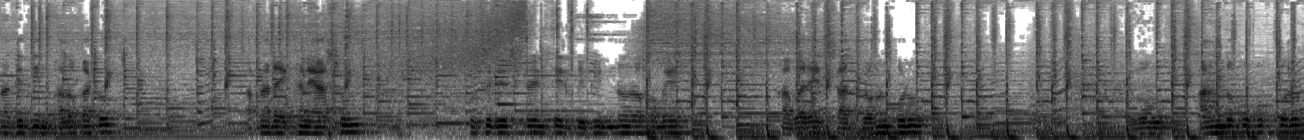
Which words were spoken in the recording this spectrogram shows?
আপনাদের দিন ভালো কাটুক। আপনারা এখানে আসুন। খুশি রেস্টুরেন্টের বিভিন্ন রকমের খাবারের স্বাদ গ্রহণ করুন এবং আনন্দ উপভোগ করুন।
